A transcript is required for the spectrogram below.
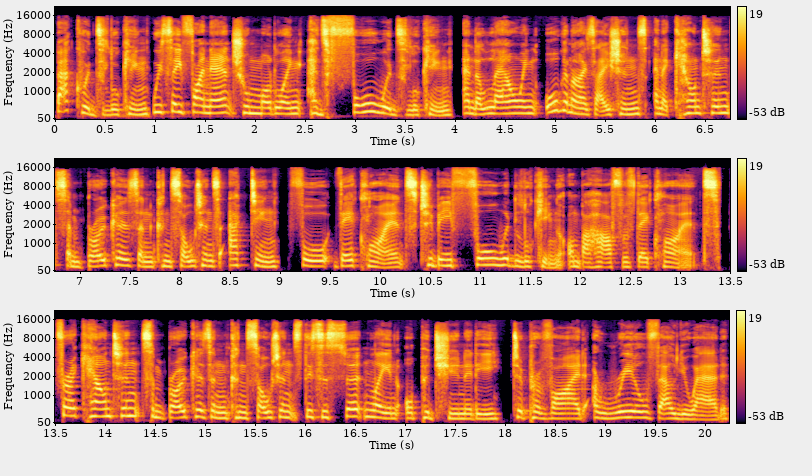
backwards looking, we see financial modeling as forwards looking and allowing organizations and accountants and brokers and consultants acting for their clients to be forward looking on behalf of their clients. For accountants and brokers and consultants, this is certainly an opportunity to provide a real value add,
